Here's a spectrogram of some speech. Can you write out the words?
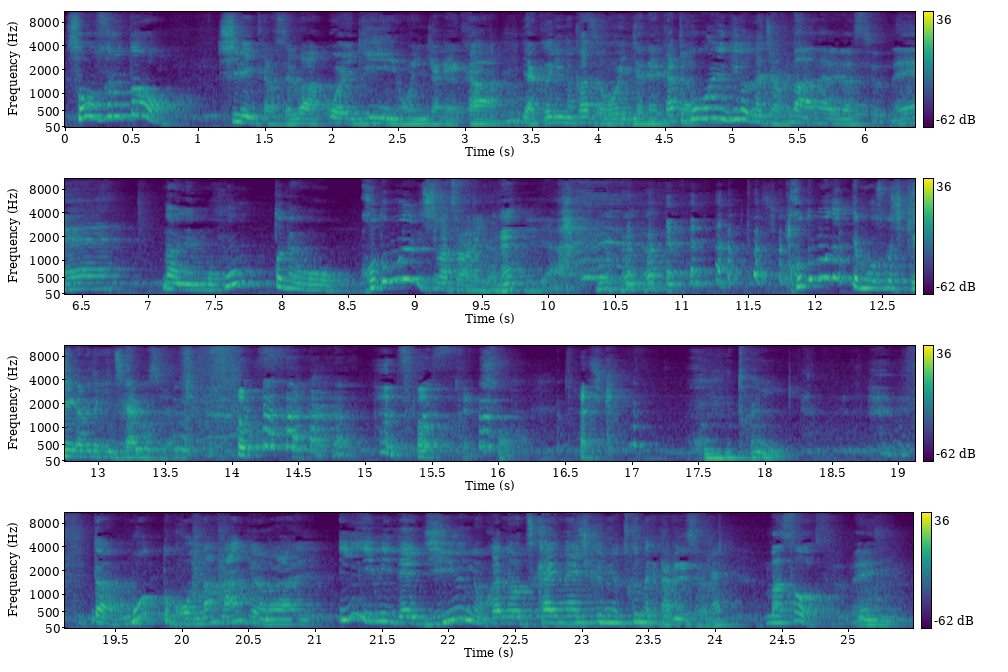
そうすると市民からすればおい議員多いんじゃねえか役人の数多いんじゃねえかってこういう議論になっちゃうんですよ。まあなりますよね。だからねもう本当ねもう子供より始末悪いよね。いや。子供だってもう少し計画的に使いますよ。そうですね。そう。確か本当に。だからもっとこうななんていうのかないい意味で自由にお金を使えない仕組みを作んなきゃダメですよね。にまあそうですよね、うん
